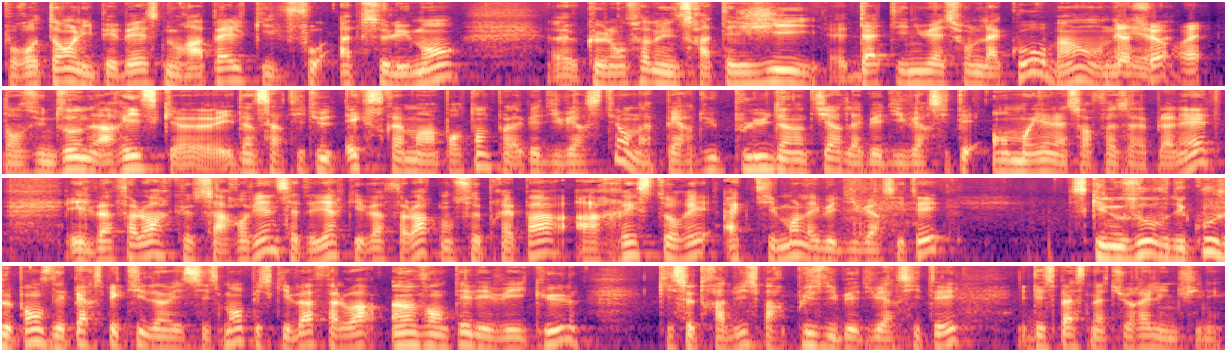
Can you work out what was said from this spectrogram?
Pour autant, l'IPBS nous rappelle qu'il faut absolument euh, que l'on soit dans une stratégie d'atténuation de la courbe. Hein. On est euh, dans une zone à risque euh, et d'incertitude extrêmement importante pour la biodiversité. On a perdu plus d'un tiers de la biodiversité en moyenne à la surface de la planète. Et il va falloir que ça revienne, c'est-à-dire qu'il va falloir qu'on se prépare à restaurer activement la biodiversité ce qui nous ouvre du coup, je pense, des perspectives d'investissement, puisqu'il va falloir inventer des véhicules qui se traduisent par plus de biodiversité et d'espace naturel in fine.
